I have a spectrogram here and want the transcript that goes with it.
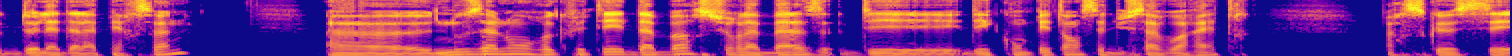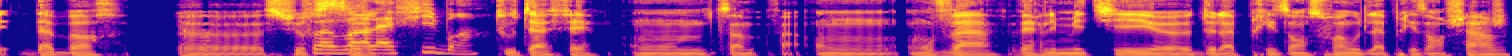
de l'aide à la personne. Euh, nous allons recruter d'abord sur la base des, des compétences et du savoir-être, parce que c'est d'abord euh, Il sur faut avoir la fibre. Tout à fait. On, enfin, on, on va vers les métiers euh, de la prise en soin ou de la prise en charge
